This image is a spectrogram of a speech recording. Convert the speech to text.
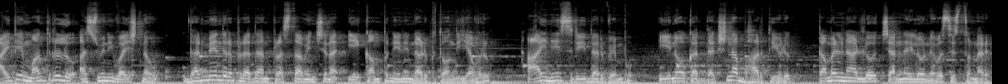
అయితే మంత్రులు అశ్విని వైష్ణవ్ ధర్మేంద్ర ప్రధాన్ ప్రస్తావించిన ఈ కంపెనీని నడుపుతోంది ఎవరు? ఆయనే శ్రీధర్ వెంబు. ఈయన ఒక దక్షిణ భారతీయుడు. తమిళనాడులో చెన్నైలో నివసిస్తున్నారు.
